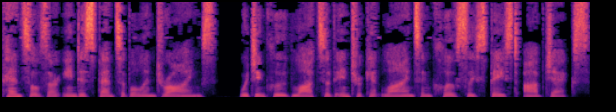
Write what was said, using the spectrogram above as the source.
Pencils are indispensable in drawings, which include lots of intricate lines and closely spaced objects.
